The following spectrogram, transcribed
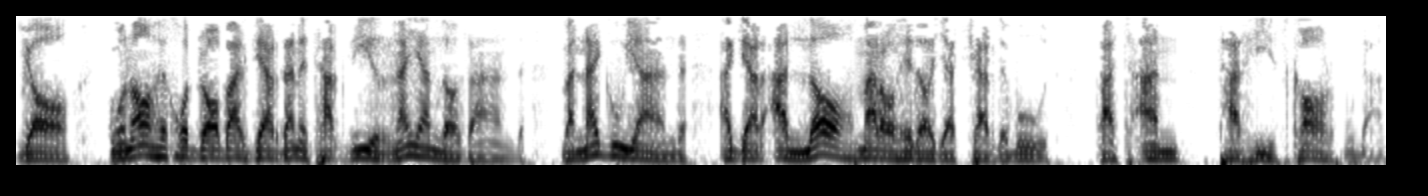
یا گناه خود را بر گردن تقدیر نیندازند و نگویند اگر الله مرا هدایت کرده بود قطعا پرهیزکار بودم.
